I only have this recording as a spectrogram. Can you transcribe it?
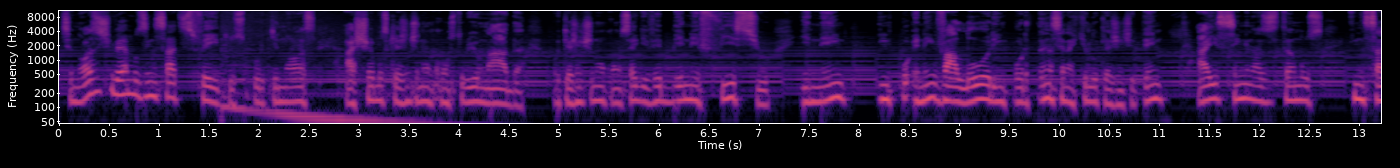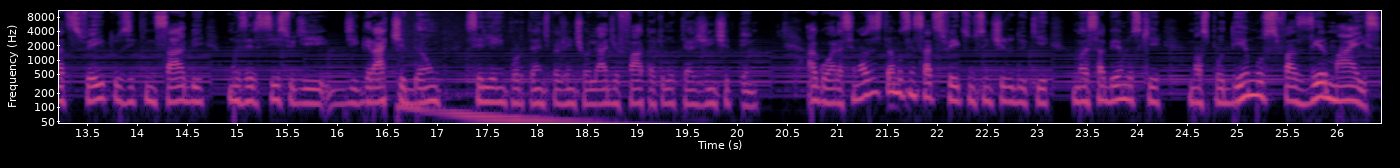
Se nós estivermos insatisfeitos porque nós achamos que a gente não construiu nada, porque a gente não consegue ver benefício e nem, nem valor, importância naquilo que a gente tem, aí sim nós estamos insatisfeitos e quem sabe um exercício de, de gratidão seria importante para a gente olhar de fato aquilo que a gente tem. Agora, se nós estamos insatisfeitos no sentido de que nós sabemos que nós podemos fazer mais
